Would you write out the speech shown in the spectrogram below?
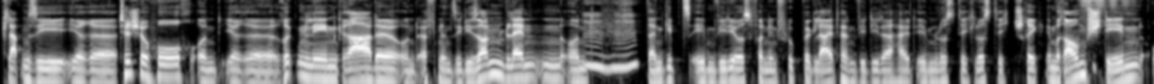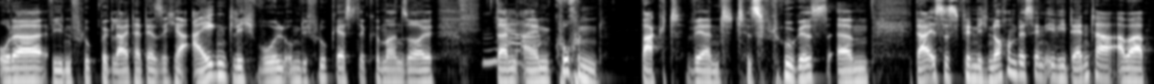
klappen Sie Ihre Tische hoch und Ihre Rückenlehnen gerade und öffnen Sie die Sonnenblenden. Und mhm. dann es eben Videos von den Flugbegleitern, wie die da halt eben lustig, lustig schräg im Raum stehen. Oder wie ein Flugbegleiter, der sich ja eigentlich wohl um die Fluggäste kümmern soll, dann ja. einen Kuchen backt während des Fluges. Ähm, da ist es, finde ich, noch ein bisschen evidenter, aber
